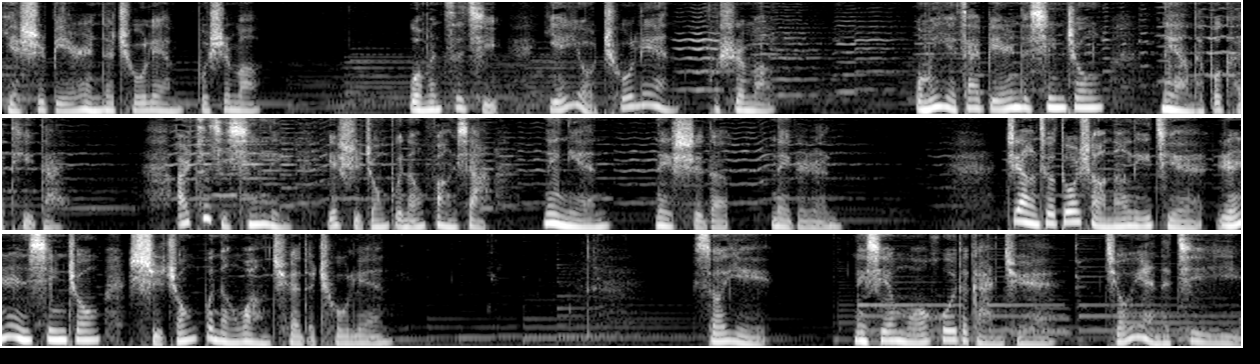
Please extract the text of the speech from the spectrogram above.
也是别人的初恋，不是吗？我们自己也有初恋，不是吗？我们也在别人的心中那样的不可替代，而自己心里也始终不能放下那年那时的。那个人，这样就多少能理解人人心中始终不能忘却的初恋。所以，那些模糊的感觉、久远的记忆，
